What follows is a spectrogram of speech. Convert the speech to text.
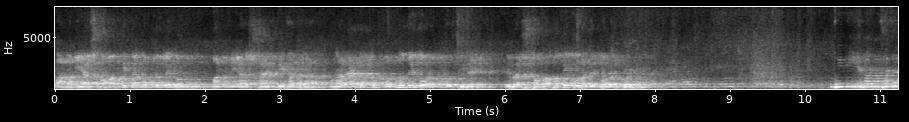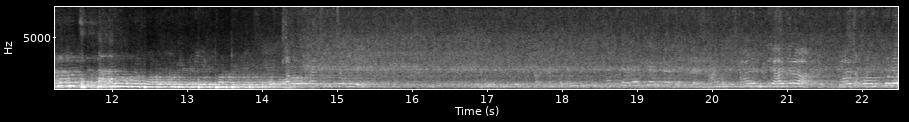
মাননীয় সমাপ্তিকা মণ্ডল এবং মাননীয় সায়ন্তী হাজরা ওনারা এতক্ষণ অন্যদের বরণ করছিলেন এবার সভাপতি ওনাদের বরণ করে নেবেন যিনি সঞ্চালনা করছেন তাকেও আমরা বরণ করে নেব এরপর কাজ আমি সায়ন্তি হাজরা কাজ কম করে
